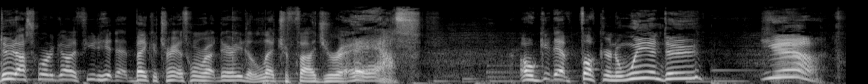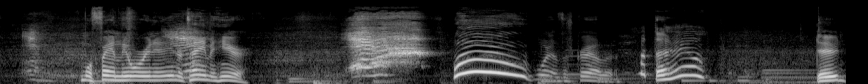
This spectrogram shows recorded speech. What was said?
Dude, I swear to God, if you'd hit that Baker transformer right there, he'd electrified your ass. Oh, get that fucker in the wind, dude. Yeah. More family oriented entertainment here. Woo! Boy, that was a crowd. What the hell? Dude,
